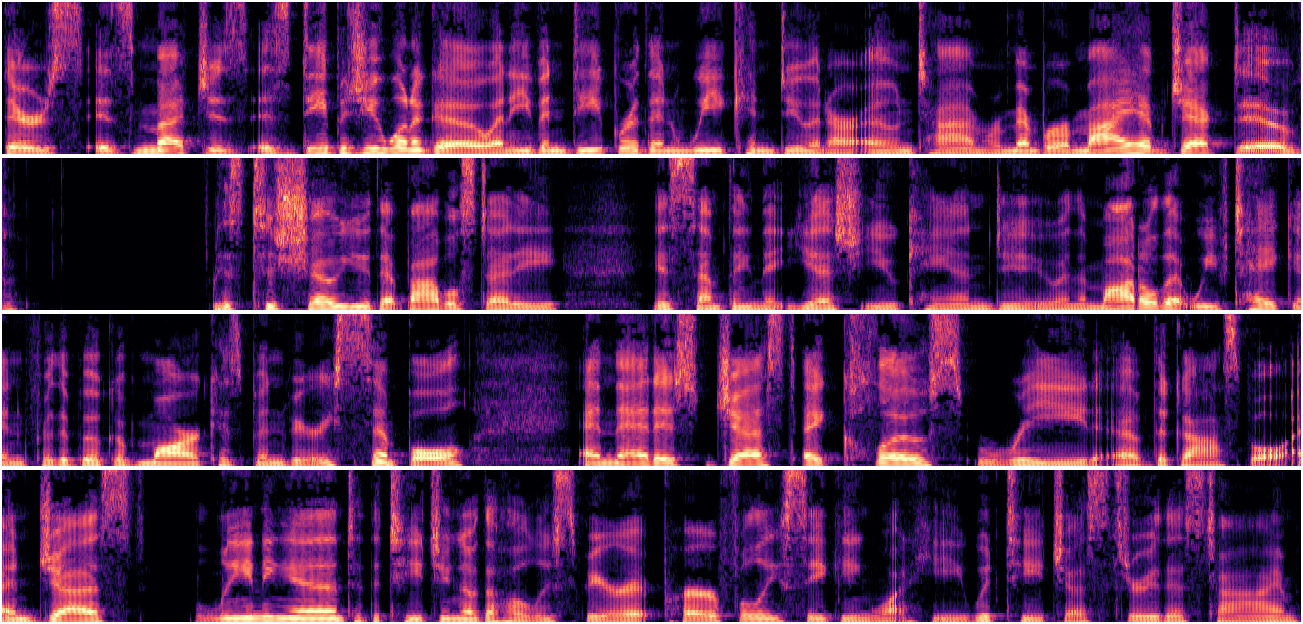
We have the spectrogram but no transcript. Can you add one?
there's as much as as deep as you want to go and even deeper than we can do in our own time. Remember my objective is to show you that Bible study is something that yes, you can do. And the model that we've taken for the book of Mark has been very simple. And that is just a close read of the gospel and just leaning into the teaching of the Holy Spirit, prayerfully seeking what He would teach us through this time,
